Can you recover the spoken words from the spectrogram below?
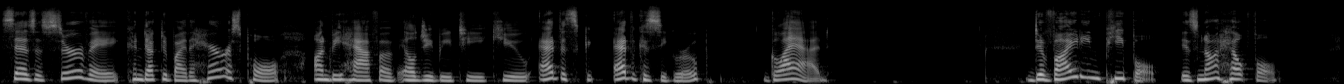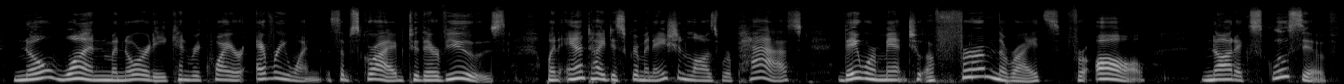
says a survey conducted by the Harris Poll on behalf of LGBTQ advocacy group, GLAAD, Dividing people is not helpful. No one minority can require everyone subscribe to their views. When anti discrimination laws were passed, they were meant to affirm the rights for all, not exclusive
